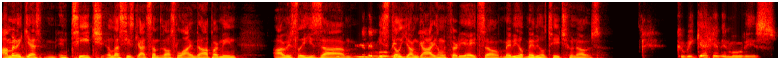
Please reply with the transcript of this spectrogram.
I'm going to guess and teach unless he's got something else lined up. I mean, obviously he's um, he's still a young guy. He's only 38, so maybe he'll maybe he'll teach. Who knows? Could we get him in movies?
